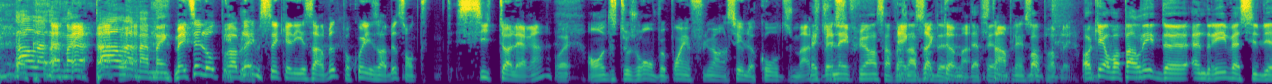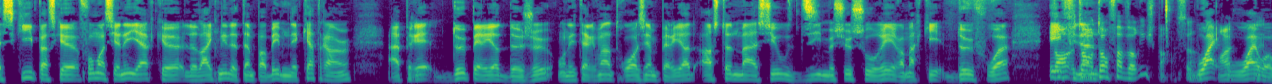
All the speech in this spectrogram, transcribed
Parle à ma main, parle à ma main. Mais tu sais, l'autre problème, c'est que les arbitres, pourquoi les arbitres sont si tolérants? Ouais. On dit toujours, on veut pas influencer le cours du match. Ben, tu Ben, l'influence en faisant Exactement. C'est en plein Bon. le problème. OK, on va parler de Andrei Parce que faut mentionner hier que le Lightning de Tampa Bay menait 4 à 1 après deux périodes de jeu. On est arrivé en troisième période. Austin Matthews dit Monsieur Sourire a marqué deux fois. Et Ton, finalement- ton- ton favori, je pense. hein? Ouais, ouais, ouais, ouais.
